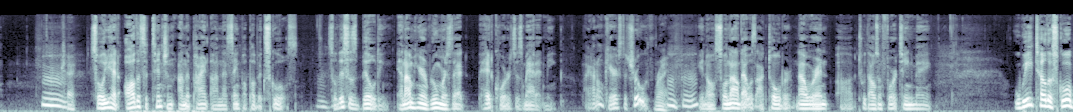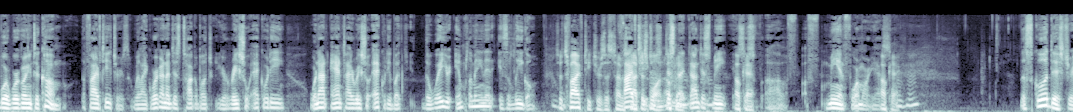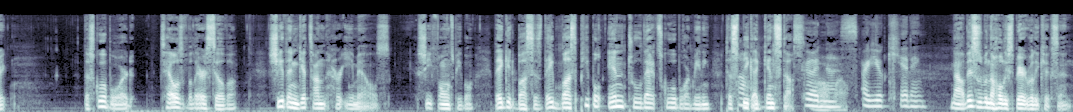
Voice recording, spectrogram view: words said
Okay. So you had all this attention on the Pine, on the St. Paul Public Schools. So this is building, and I'm hearing rumors that headquarters is mad at me. Like I don't care, it's the truth. Right. You know. So now that was October. Now we're in uh, 2014 May. We tell the school board we're going to come. The five teachers. We're like we're going to just talk about your racial equity. We're not anti-racial equity, but the way you're implementing it is illegal. So it's five teachers this time. Five it's not just one. Just okay. not, not just me. It's Okay. just, uh, f- f- me and four more. Yes. okay. The school district, the school board tells Valeria Silva. She then gets on her emails. She phones people. They get buses. They bus people into that school board meeting to speak against us. Goodness, are you kidding? Now, this is when the Holy Spirit really kicks in.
